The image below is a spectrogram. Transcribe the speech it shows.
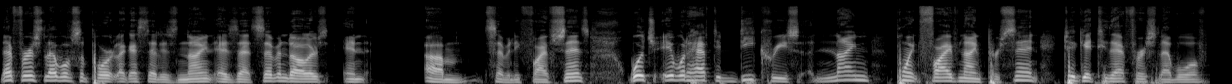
that first level of support, like I said, is nine is at seven dollars and um 75 cents which it would have to decrease 9.59% to get to that first level of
